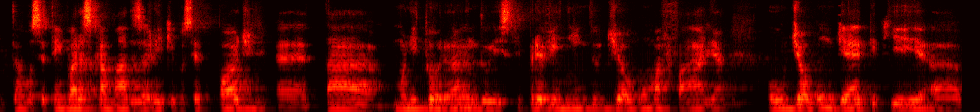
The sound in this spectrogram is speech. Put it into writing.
Então, você tem várias camadas ali que você pode estar é, tá monitorando e se prevenindo de alguma falha ou de algum gap que uh,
